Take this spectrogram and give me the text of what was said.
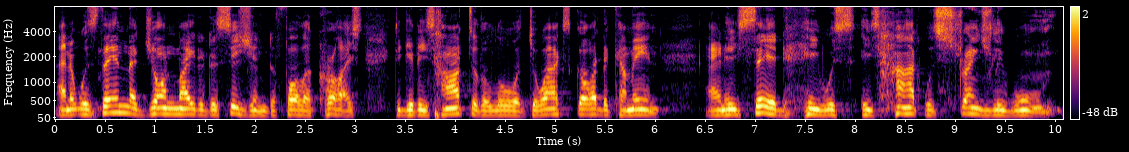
And it was then that John made a decision to follow Christ, to give his heart to the Lord, to ask God to come in. And he said he was, his heart was strangely warmed.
